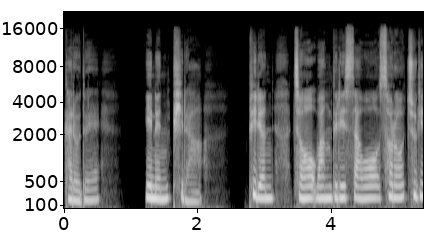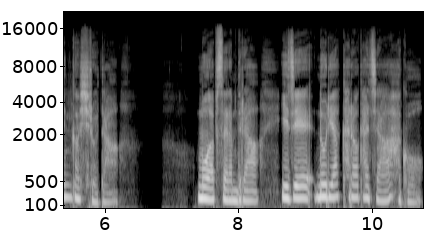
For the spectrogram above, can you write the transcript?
가로되 이는 피라 필연 저 왕들이 싸워 서로 죽인 것이로다. 모압 사람들아 이제 노략하러 가자 하고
